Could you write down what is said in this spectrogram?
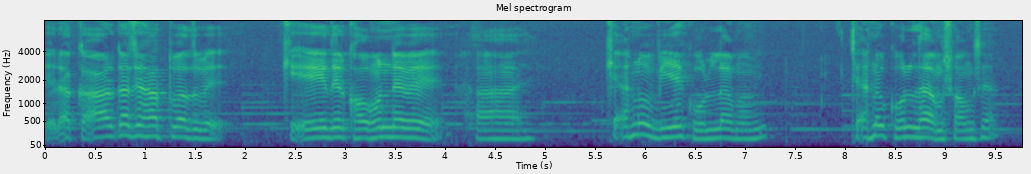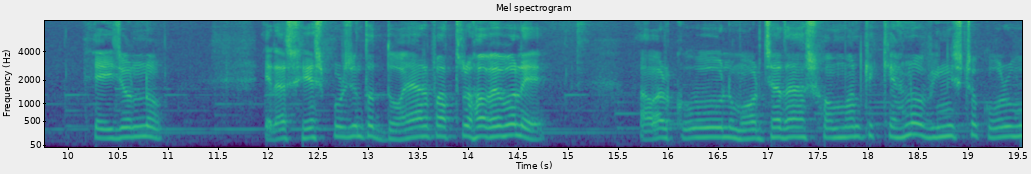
এরা কার কাছে হাত পাতবে? কে এদের খবর নেবে? হায়, কেন বিয়ে করলাম আমি? কেন করলাম সংসার? এই জন্য এরা শেষ পর্যন্ত দয়ার পাত্র হবে বলে আমার কুল মর্যাদা সম্মানকে কেন বিনিষ্ট করব?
